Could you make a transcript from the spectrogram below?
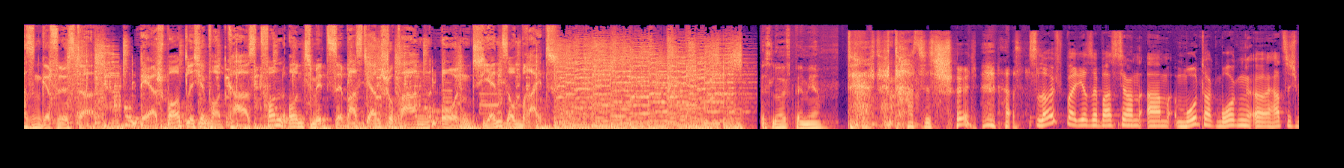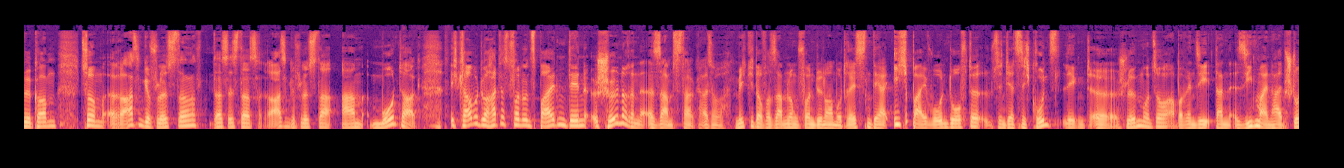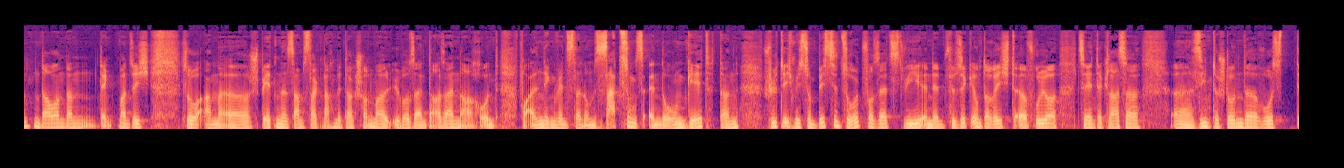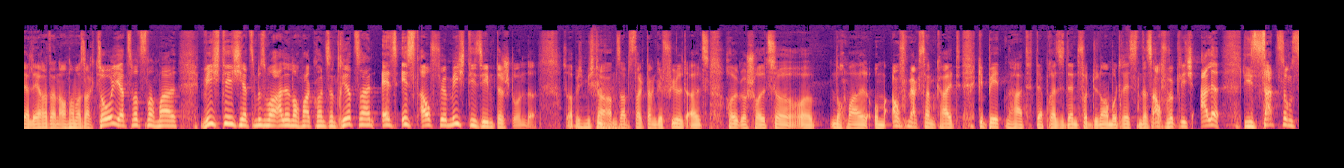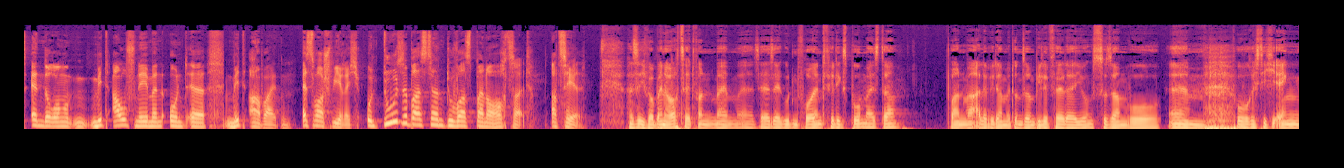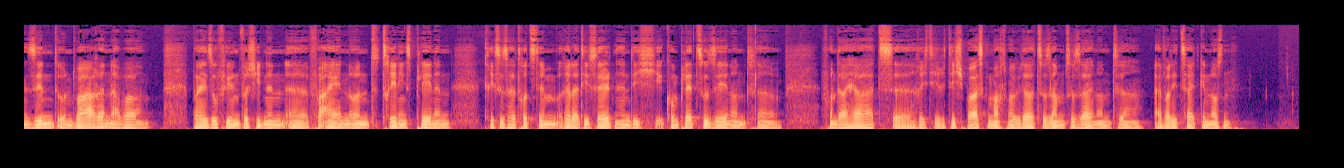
Rasengeflüster. Der sportliche Podcast von und mit Sebastian Schuppan und Jens Umbreit. Es läuft bei mir. Das ist schön. Es läuft bei dir, Sebastian, am Montagmorgen. Äh, herzlich willkommen zum Rasengeflüster. Das ist das Rasengeflüster am Montag. Ich glaube, du hattest von uns beiden den schöneren Samstag, also Mitgliederversammlung von Dynamo Dresden, der ich beiwohnen durfte. Sind jetzt nicht grundlegend äh, schlimm und so, aber wenn sie dann siebeneinhalb Stunden dauern, dann denkt man sich so am äh, späten Samstagnachmittag schon mal über sein Dasein nach und vor allen Dingen, wenn es dann um Satzungsänderungen geht, dann fühlte ich mich so ein bisschen zurückversetzt wie in den Physikunterricht äh, früher, zehnte Klasse, äh, siebte Stunde, wo es der Lehrer dann auch nochmal sagt, so, jetzt wird's nochmal wichtig, jetzt müssen wir alle nochmal konzentriert sein. Es ist auch für mich die siebte Stunde. So habe ich mich da am Samstag dann gefühlt, als Holger Scholze äh, nochmal um Aufmerksamkeit gebeten hat, der Präsident von Dynamo Dresden, dass auch wirklich alle die Satzungsänderungen mit aufnehmen und äh, mitarbeiten. Es war schwierig. Und du, Sebastian, du warst bei einer Hochzeit. Erzähl. Also ich war bei einer Hochzeit von meinem äh, sehr, sehr guten Freund Felix Bohmeister waren wir alle wieder mit unseren Bielefelder Jungs zusammen, wo, ähm, wo richtig eng sind und waren, aber bei so vielen verschiedenen äh, Vereinen und Trainingsplänen kriegst du es halt trotzdem relativ selten hin, dich komplett zu sehen und äh, von daher hat es äh, richtig, richtig Spaß gemacht, mal wieder zusammen zu sein und äh, einfach die Zeit genossen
